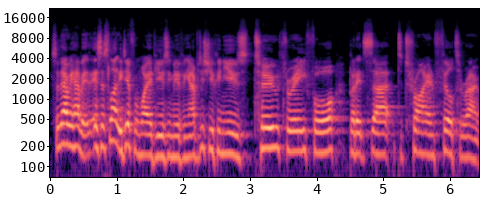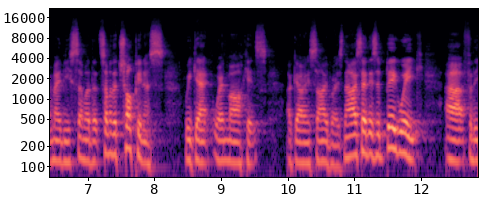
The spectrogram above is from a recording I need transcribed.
So there we have it. It's a slightly different way of using moving averages. You can use two, three, four, but it's uh, to try and filter out maybe some of the some of the choppiness we get when markets are going sideways. Now I said it's a big week uh, for the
